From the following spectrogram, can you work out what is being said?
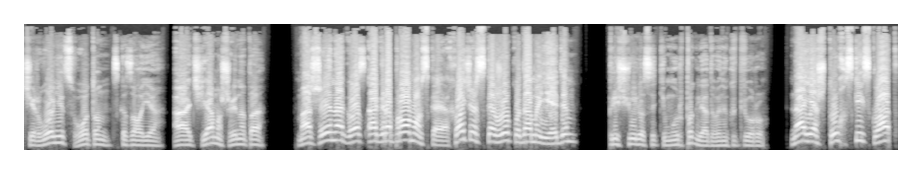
«Червонец, вот он», — сказал я. «А чья машина-то?» «Машина госагропромовская. Хочешь, скажу, куда мы едем?» Прищурился Тимур, поглядывая на купюру. «На Яштухский склад.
